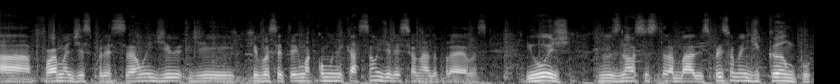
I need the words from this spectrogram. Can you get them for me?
a forma de expressão e de, de que você tenha uma comunicação direcionada para elas. E hoje, nos nossos trabalhos, principalmente de campo,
